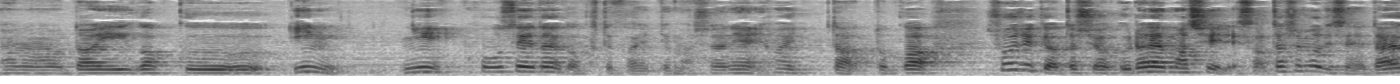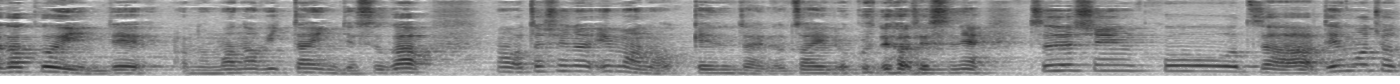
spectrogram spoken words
あの大学院に法政大学って書いてましたね。入ったとか正直私は羨ましいです。私もですね大学院であの学びたいんですが、まあ、私の今の現在の財力ではですね通信講座でもちょっ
